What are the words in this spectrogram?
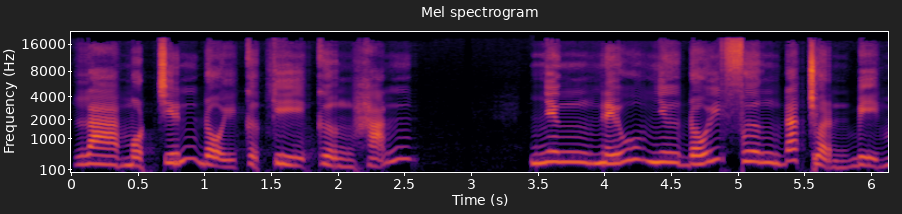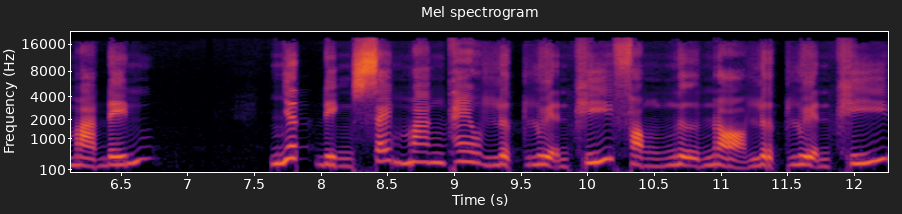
Là một chiến đội cực kỳ cường hãn. Nhưng nếu như đối phương đã chuẩn bị mà đến. Nhất định sẽ mang theo lực luyện khí phòng ngự nỏ lực luyện khí.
